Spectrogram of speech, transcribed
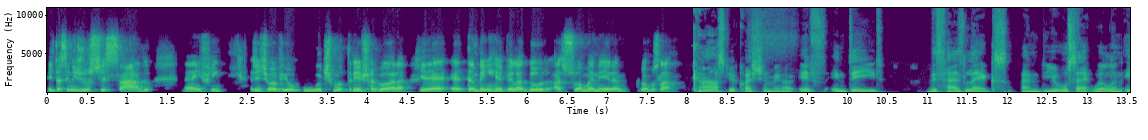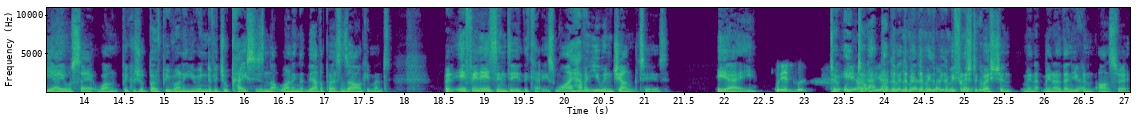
está sendo injustiçado, né? enfim. A gente vai ouvir o último trecho agora, que é, é também revelador à sua maneira. Vamos lá. Can I ask you a question, Mino? If indeed this has legs, and you will say it will, and EA will say it won't, because you'll both be running your individual cases, and not running the other person's argument. But if it is indeed the case, why haven't you injuncted EA to, to, to let, me, let, me, let, me, let me finish the question, Mino, then you yeah. can answer it.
